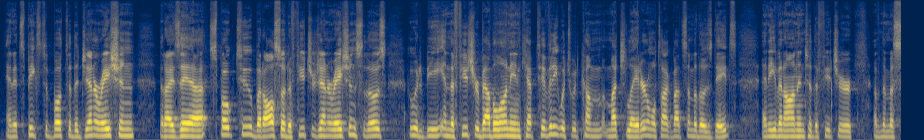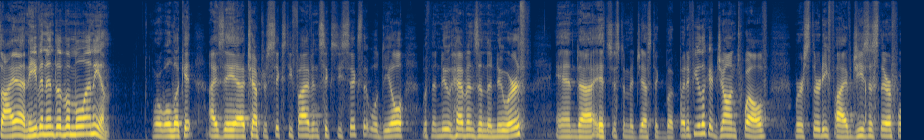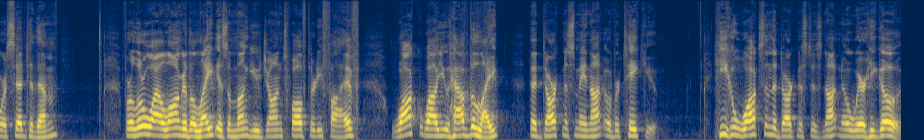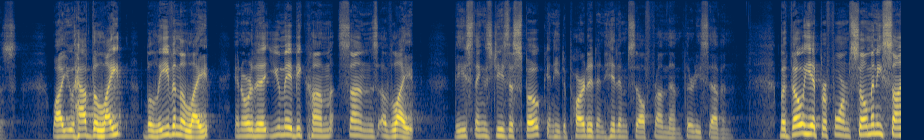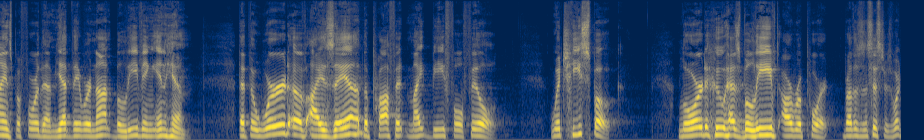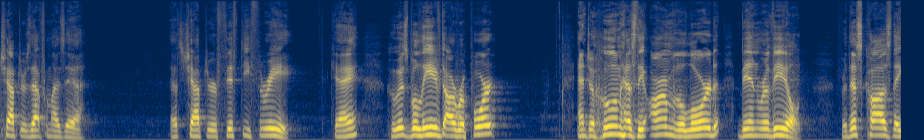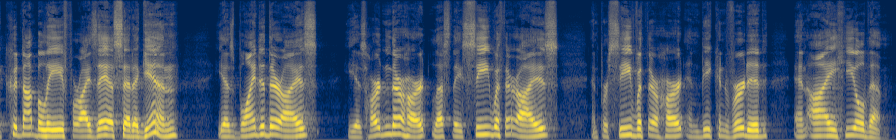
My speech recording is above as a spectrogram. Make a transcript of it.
and it speaks to both to the generation that Isaiah spoke to, but also to future generations, to those who would be in the future Babylonian captivity, which would come much later, and we'll talk about some of those dates, and even on into the future of the Messiah, and even into the millennium, where we'll look at Isaiah chapter 65 and 66 that will deal with the new heavens and the new earth. And uh, it's just a majestic book. But if you look at John 12, verse 35, Jesus therefore said to them, For a little while longer the light is among you. John 12, 35. Walk while you have the light, that darkness may not overtake you. He who walks in the darkness does not know where he goes. While you have the light, believe in the light in order that you may become sons of light. These things Jesus spoke, and he departed and hid himself from them. 37. But though he had performed so many signs before them, yet they were not believing in him, that the word of Isaiah the prophet might be fulfilled, which he spoke Lord, who has believed our report? Brothers and sisters, what chapter is that from Isaiah? That's chapter 53. Okay? Who has believed our report? And to whom has the arm of the Lord been revealed? For this cause they could not believe, for Isaiah said again, He has blinded their eyes, He has hardened their heart, lest they see with their eyes and perceive with their heart and be converted, and I heal them.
